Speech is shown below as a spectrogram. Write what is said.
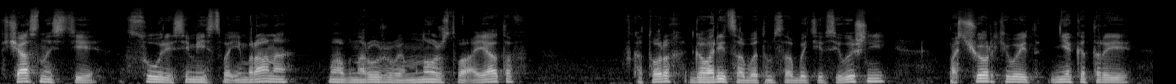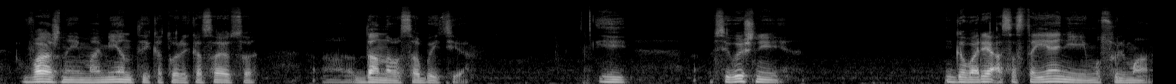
В частности, в суре семейства Имрана мы обнаруживаем множество аятов, в которых говорится об этом событии. Всевышний подчеркивает некоторые важные моменты, которые касаются а, данного события. И Всевышний, говоря о состоянии мусульман,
